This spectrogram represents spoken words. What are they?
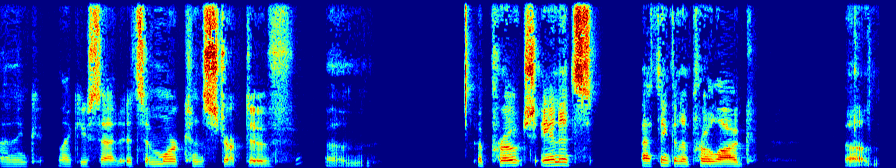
i think like you said it's a more constructive um, approach. And it's i think in the prologue um,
